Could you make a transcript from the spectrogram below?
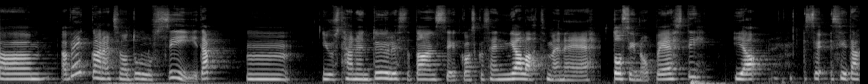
Öö, veikkaan, että se on tullut siitä, mm, just hänen tyylistä tanssia, koska sen jalat menee tosi nopeasti. Ja se, sitä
